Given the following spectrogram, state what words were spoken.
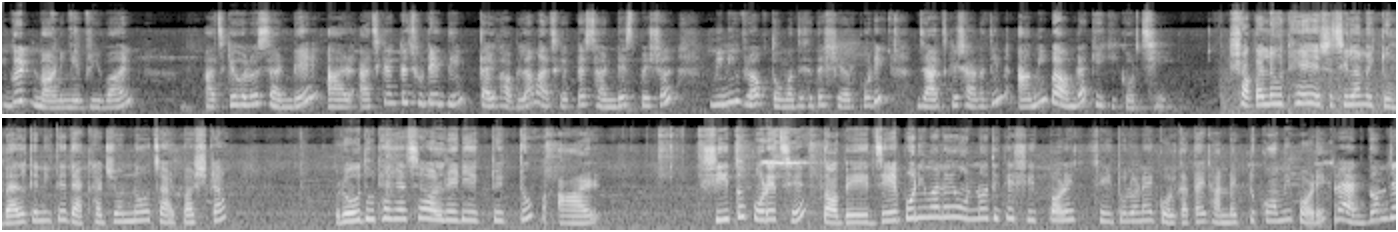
গুড মর্নিং এভরিওয়ান আজকে হলো সানডে আর আজকে একটা ছুটির দিন, তাই ভাবলাম আজকে একটা সানডে স্পেশাল মিনি ব্লগ তোমাদের সাথে শেয়ার করি, যে আজকে সারাদিন আমি বা আমরা কি কি করছি। সকালে উঠে এসেছিলাম একটু ব্যালকনিতে দেখার জন্য চারপাশটা। রোদ উঠে গেছে অলরেডি একটু একটু, আর শীতও পড়েছে, তবে যে পরিমাণে অন্যদিকে শীত পড়ে, সেই তুলনায় কলকাতায় ঠান্ডা একটু কমই পড়ে। মানে একদম যে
